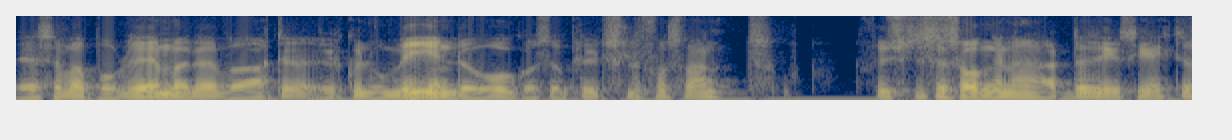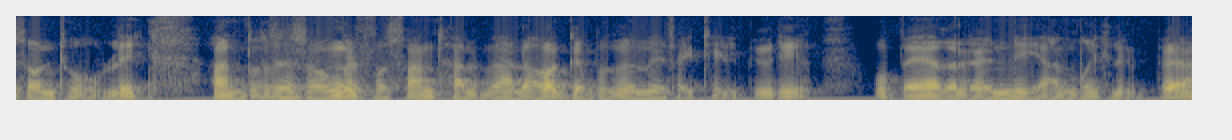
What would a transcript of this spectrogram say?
det som var problemet, det var at økonomien da òg, og så plutselig forsvant Første sesongen han hadde det, så gikk det sånn tålelig. Andre sesongen forsvant halve laget pga. de fikk tilbud og bedre lønn i andre klubber.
